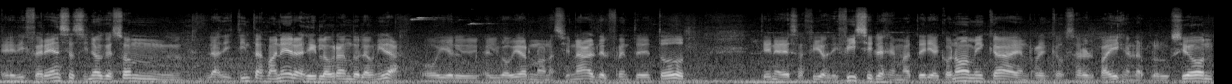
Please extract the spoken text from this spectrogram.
eh, diferencias, sino que son las distintas maneras de ir logrando la unidad. Hoy el, gobierno nacional del Frente de Todo tiene desafíos difíciles en materia económica, en reencauzar el país en la producción,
